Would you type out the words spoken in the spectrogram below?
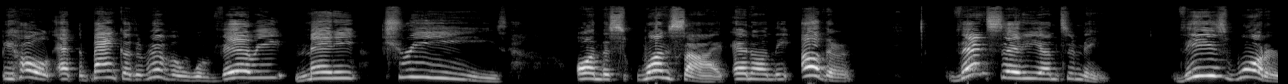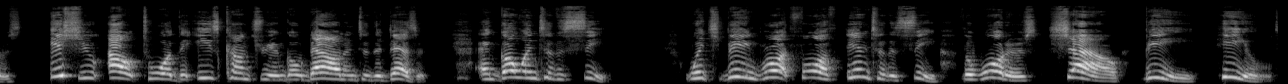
behold, at the bank of the river were very many trees on the one side and on the other. Then said he unto me, These waters issue out toward the east country and go down into the desert and go into the sea, which being brought forth into the sea, the waters shall be healed.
